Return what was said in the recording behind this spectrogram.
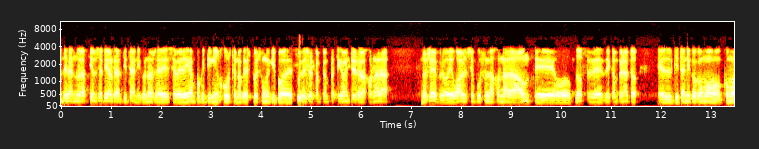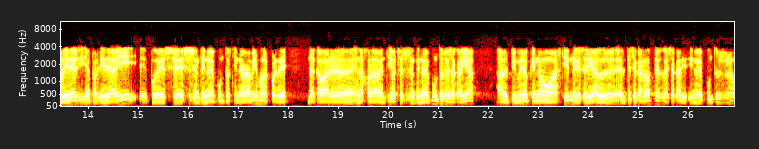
de la anulación sería el Real Titánico, ¿no? Se, se vería un poquitín injusto, ¿no? Que después un equipo, después de ser campeón prácticamente desde la jornada, no sé, pero igual se puso en la jornada 11 o 12 de, campeonato el Titánico como, como líder y a partir de ahí, eh, pues eh, 69 puntos tiene ahora mismo después de, de acabar eh, en la jornada 28, 69 puntos, se sacaría al primero que no asciende, que sería el, el TSK Roces, le saca 19 puntos. Es una,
